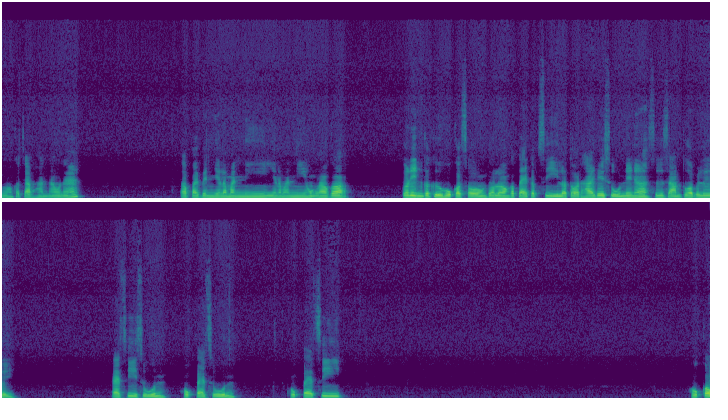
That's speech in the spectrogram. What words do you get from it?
เนาะก็จับหันเอานะ ต่อไปเป็นเยอรมนีเยอรมนีของเราก็ ตัวเด่นก็คือหกกับสองตัวรองก็แปดกับสี่แล้วต่อท้ายด้วยศูนย์เลยนะซื้อสามตัวไปเลยแปดสี่ศูนย์หกแปดศูนย์หกแปดสี่ หกก็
